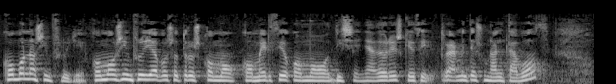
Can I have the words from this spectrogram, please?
¿cómo nos influye? ¿Cómo os influye a vosotros como comercio, como diseñadores? Quiero decir, ¿realmente es un altavoz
